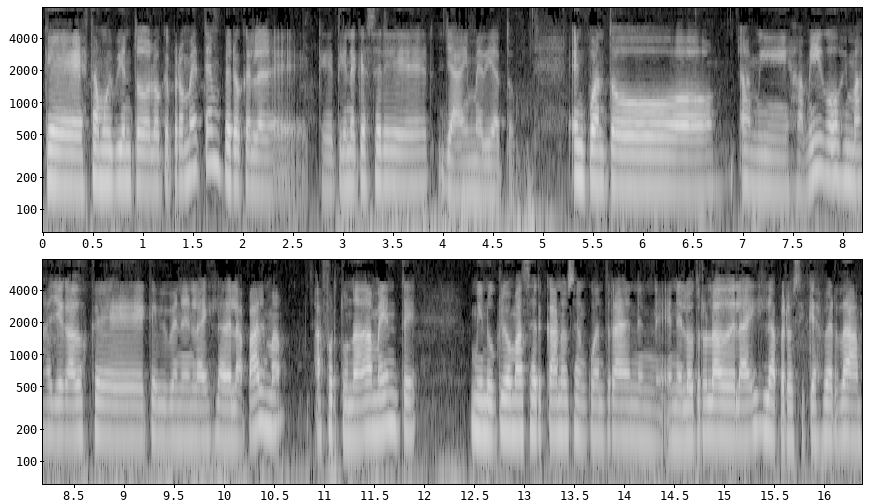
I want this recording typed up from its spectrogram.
que está muy bien todo lo que prometen, pero que, le- que tiene que ser eh, ya inmediato. En cuanto a mis amigos y más allegados que, que viven en la isla de La Palma, afortunadamente mi núcleo más cercano se encuentra en, en- en el otro lado de la isla, pero sí que es verdad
